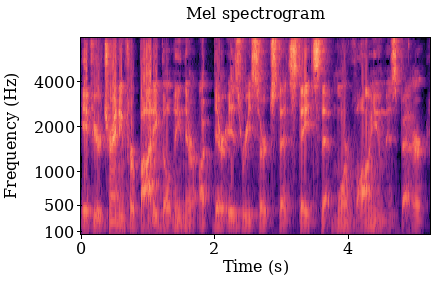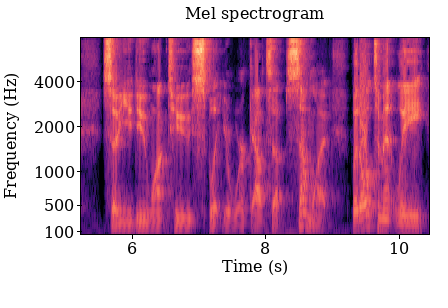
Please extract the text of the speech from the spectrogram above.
If you're training for bodybuilding, there are, there is research that states that more volume is better. So you do want to split your workouts up somewhat, but ultimately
